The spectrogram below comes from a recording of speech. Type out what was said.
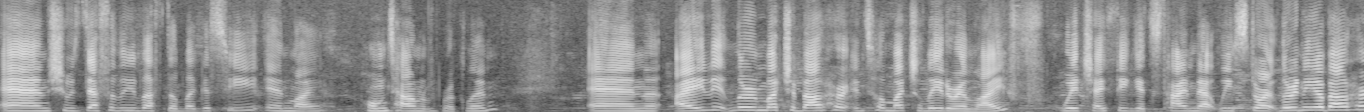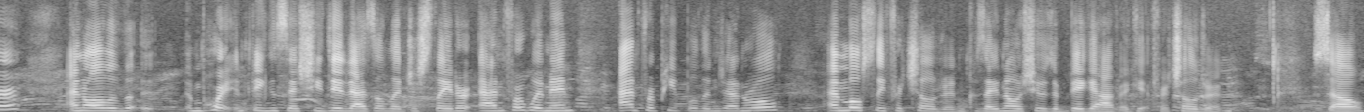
and she was definitely left a legacy in my hometown of Brooklyn. And I didn't learn much about her until much later in life, which I think it's time that we start learning about her and all of the important things that she did as a legislator and for women and for people in general, and mostly for children, because I know she was a big advocate for children. So,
